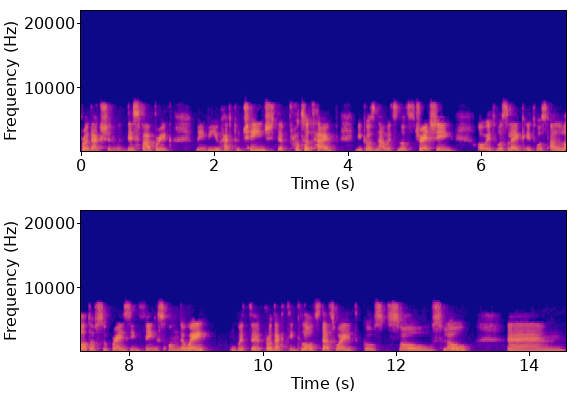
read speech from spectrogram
production with this fabric. Maybe you have to change the prototype because now it's not stretching. Oh it was like it was a lot of surprising things on the way with the producing clothes. That's why it goes so slow. And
